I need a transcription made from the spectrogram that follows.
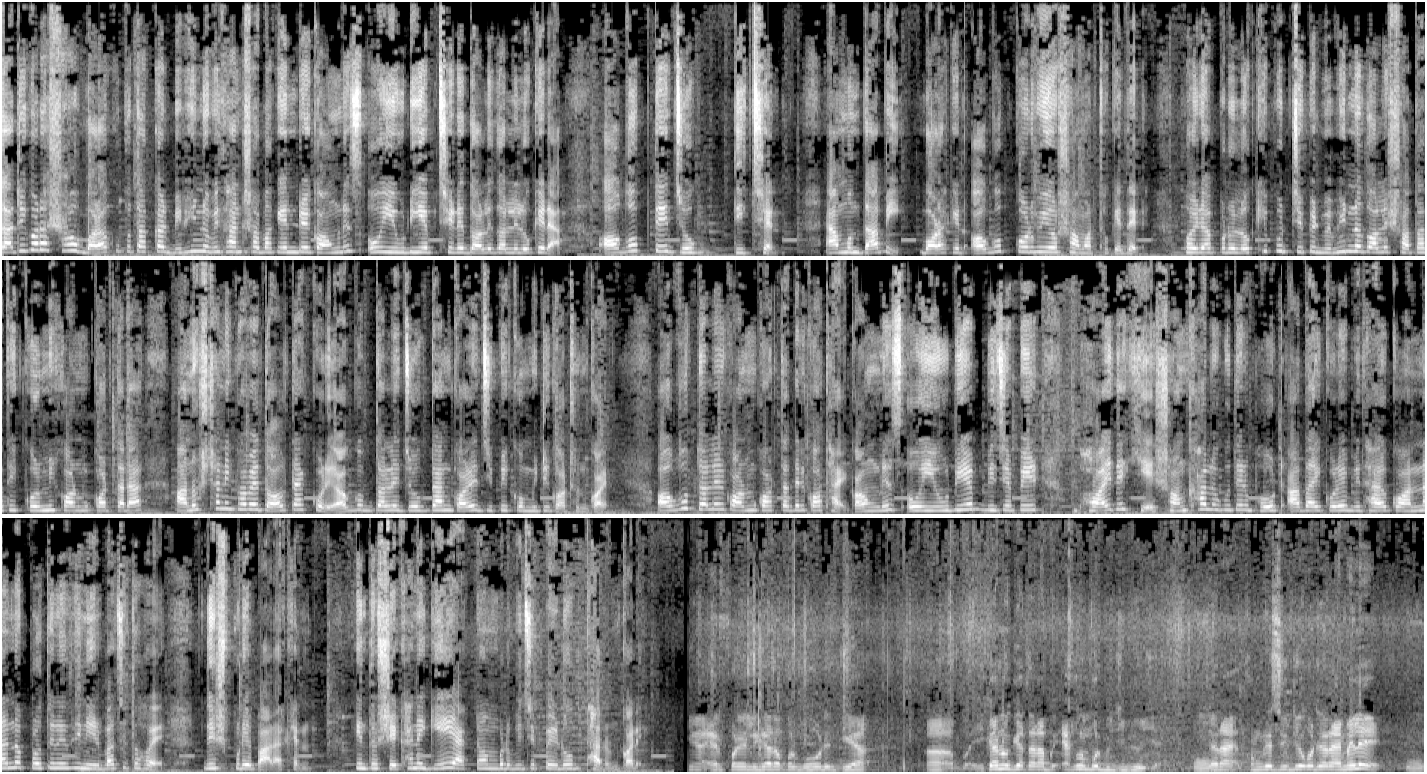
কাটিগড়া সহ বরাক উপত্যকার বিভিন্ন বিধানসভা কেন্দ্রে কংগ্রেস ও ইউডিএফ ছেড়ে দলে দলে লোকেরা অগপ্তে যোগ দিচ্ছেন। এমন দাবি বরাকের অগপ কর্মী ও সমর্থকেদের। ভৈরবপুর ও লক্ষ্মীপুর জিপির বিভিন্ন দলের শতাধিক কর্মী কর্মকর্তারা আনুষ্ঠানিকভাবে দল ত্যাগ করে অগপ দলে যোগদান করে জিপি কমিটি গঠন করে। অগপ দলের কর্মকর্তাদের কথায় কংগ্রেস ও ইউডিএফ বিজেপির ভয় দেখিয়ে সংখ্যালঘুদের ভোট আদায় করে বিধায়ক ও অন্যান্য প্রতিনিধি নির্বাচিত হয়ে দিশপুরে পা রাখেন। কিন্তু সেখানে গিয়ে এক নম্বর বিজেপির রূপ ধারণ করে। এরপরে লিগার অকল গৌড়ি গিয়া এখানেও গিয়া তারা এক নম্বর বিজেপি হয়ে যায়। যারা কংগ্রেস ইউডিএফ যারা এমএলএ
